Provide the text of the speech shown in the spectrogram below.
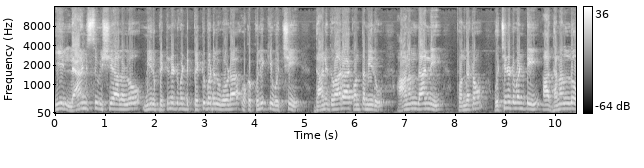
ఈ ల్యాండ్స్ విషయాలలో మీరు పెట్టినటువంటి పెట్టుబడులు కూడా ఒక కొలిక్కి వచ్చి దాని ద్వారా కొంత మీరు ఆనందాన్ని పొందటం వచ్చినటువంటి ఆ ధనంలో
